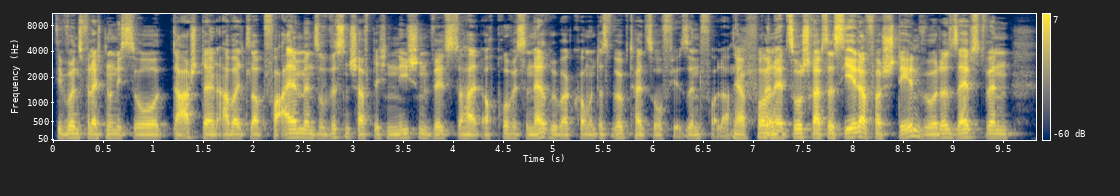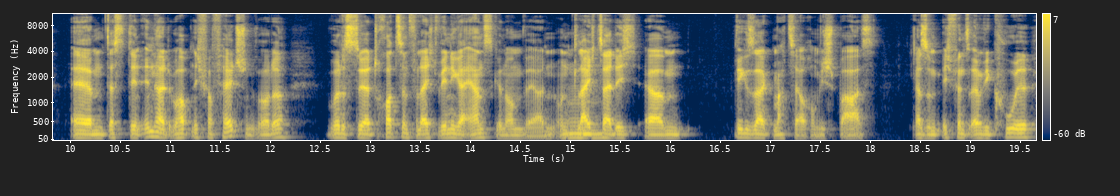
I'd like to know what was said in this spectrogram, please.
Sie würden es vielleicht nur nicht so darstellen, aber ich glaube, vor allem in so wissenschaftlichen Nischen willst du halt auch professionell rüberkommen und das wirkt halt so viel sinnvoller. Ja, voll. Wenn du jetzt so schreibst, dass jeder verstehen würde, selbst wenn ähm, das den Inhalt überhaupt nicht verfälschen würde, würdest du ja trotzdem vielleicht weniger ernst genommen werden. Und mhm. gleichzeitig, ähm, wie gesagt, macht es ja auch irgendwie Spaß. Also ich finde es irgendwie cool,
